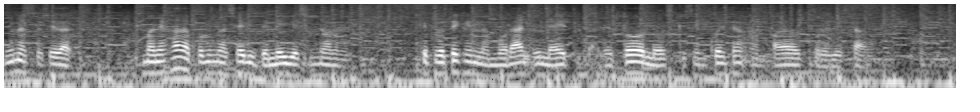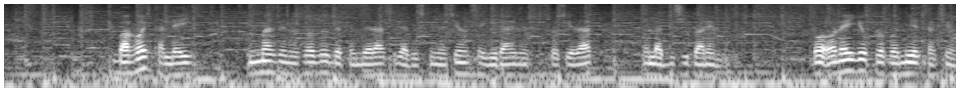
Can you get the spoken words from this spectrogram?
de una sociedad manejada por una serie de leyes y normas que protegen la moral y la ética de todos los que se encuentran amparados por el Estado. Bajo esta ley, y más de nosotros dependerá si la discriminación seguirá en nuestra sociedad o la disiparemos. Por ello propondí esta acción.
